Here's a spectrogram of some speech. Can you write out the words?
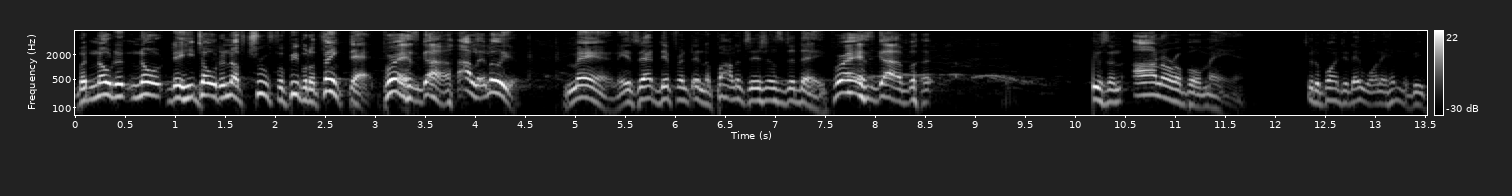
but know that, know that he told enough truth for people to think that. Praise God. Hallelujah. Man, is that different than the politicians today? Praise God. But he was an honorable man to the point that they wanted him to be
